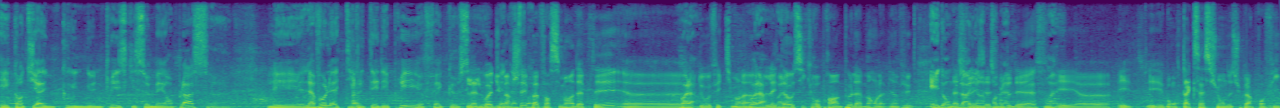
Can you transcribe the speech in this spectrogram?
et quand il y a une, crise qui se met en place, euh, la volatilité des prix fait que la loi du marché n'est pas forcément adaptée. Euh, voilà. D'où effectivement l'État aussi qui reprend un peu la main, on l'a bien vu. Et donc là, il y a un problème. Euh, et, et, bon taxation des super profits,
